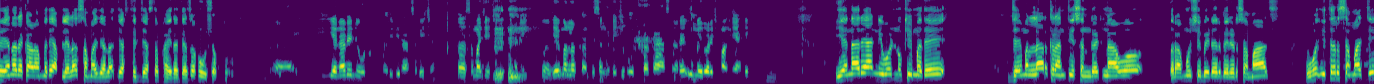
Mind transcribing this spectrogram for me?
येणाऱ्या काळामध्ये आपल्याला समाजाला जास्तीत जास्त फायदा त्याचा होऊ शकतो. येणाऱ्या निवडणुकीमध्ये विधानसभेच्या समाजाची जय मल्हार क्रांती संघटनेची भूमिका काय असणार आहे? उमेदवारीची मागणी आहे. येणाऱ्या निवडणुकीमध्ये जय मल्हार क्रांती संघटना व रामोशी बेडर बेरड समाज व इतर समाज जे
